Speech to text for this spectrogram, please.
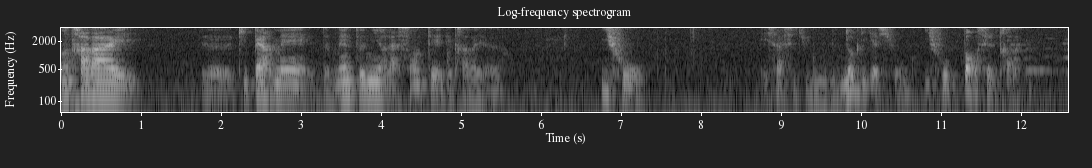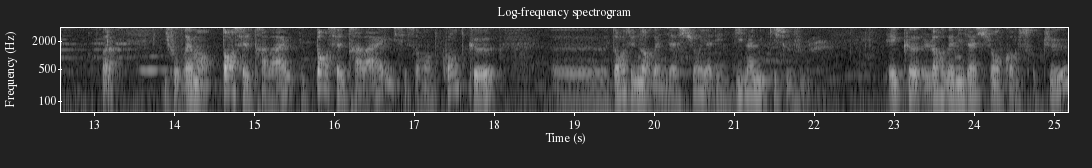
un travail euh, qui permet de maintenir la santé des travailleurs, il faut, et ça c'est une, une obligation, il faut penser le travail. Voilà. Il faut vraiment penser le travail. Et penser le travail, c'est se rendre compte que euh, dans une organisation, il y a des dynamiques qui se jouent. Et que l'organisation comme structure,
